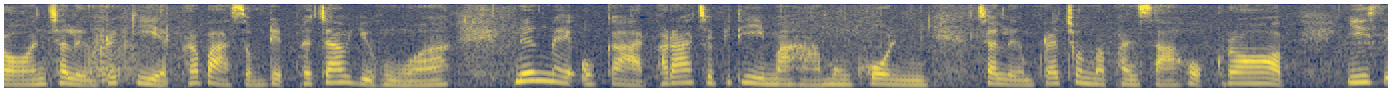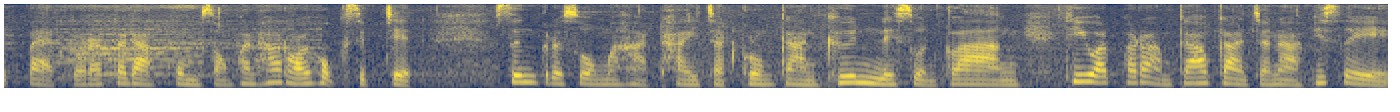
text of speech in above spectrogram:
ร้อนเฉลิมพระเกียรติพระบาทสมเด็จพระเจ้าอยู่หัว เนื่องในโอกาสพระราชพิธีมหามงคล เฉลิมพระชนมพรรษา 6 รอบ 28 กรกฎาคม 2567 ซึ่งกระทรวงมหาดไทยจัดโครงการขึ้นในส่วนกลาง ที่วัดพระรามเก้าการจนาพิเศษ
